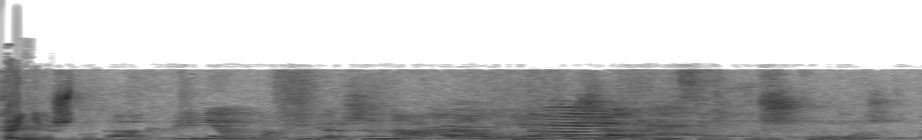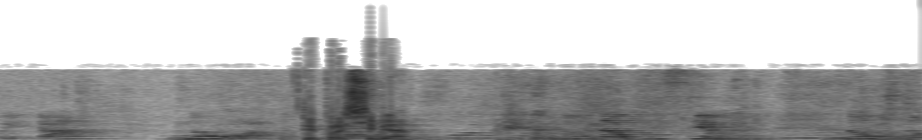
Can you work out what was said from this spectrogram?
Конечно. А, к примеру, например, жена, да, у нее тоже мысль в пушку может быть, да, но... Ты про себя? Ну, допустим. Ну, ну,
